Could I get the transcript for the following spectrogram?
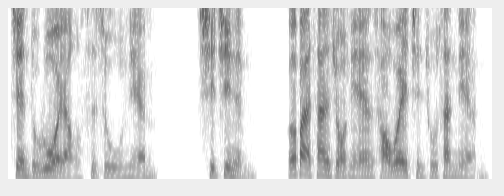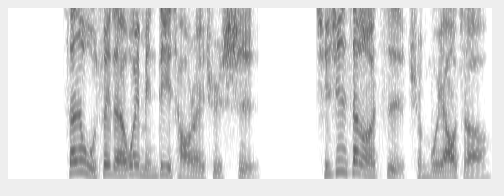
建都洛阳四十五年。西晋二百三十九年，曹魏仅初三年，三十五岁的魏明帝曹睿去世，其亲生儿子全部夭折。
